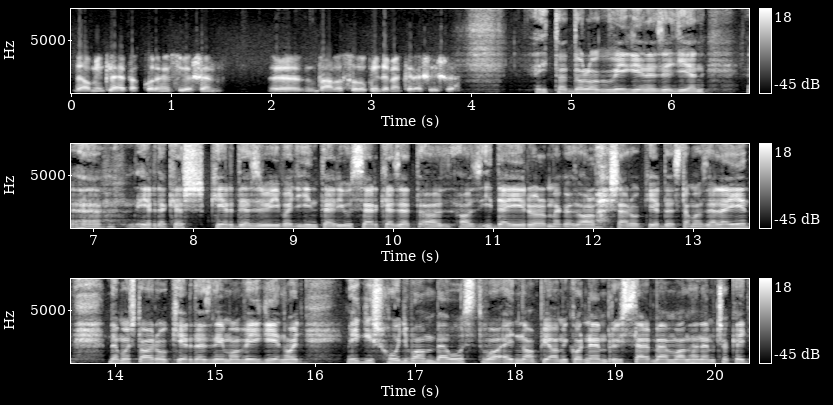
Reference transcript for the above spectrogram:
de amint lehet, akkor nagyon szívesen eh, válaszolok minden megkeresésre itt a dolog végén ez egy ilyen eh, érdekes kérdezői vagy interjú szerkezet az, az idejéről, meg az alvásáról kérdeztem az elején, de most arról kérdezném a végén, hogy mégis hogy van beosztva egy napja, amikor nem Brüsszelben van, hanem csak egy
